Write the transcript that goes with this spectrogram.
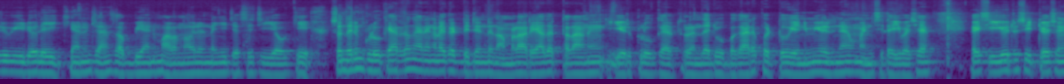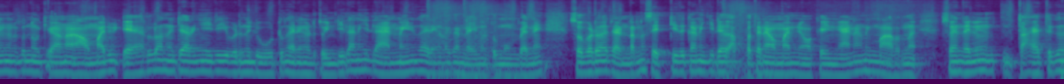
ഒരു വീഡിയോ ലൈക്ക് ചെയ്യാനും ചാനൽ സബ് ചെയ്യാനും മറന്നവരുണ്ടെങ്കിൽ ജസ്റ്റ് ചെയ്യുക ഓക്കെ സോ എന്തായാലും ക്ലൂ ക്യാരക്ടറും കാര്യങ്ങളൊക്കെ ഇട്ടിട്ടുണ്ട്. നമ്മൾ അറിയാതെ ഇട്ടതാണ് ഈ ഒരു ക്ലൂ ക്യാരക്ടർ എന്തായാലും ഉപകാരപ്പെട്ടു. എനിമി വരുന്ന മനസ്സിലായി. പക്ഷേ കഴിച്ച് ഈ ഒരു സിറ്റുവേഷൻ നിങ്ങൾക്ക് നോക്കിയാണ് അവന്മാർ എയറിൽ വന്നിട്ട് ഇറങ്ങിയിട്ട് ഇവിടുന്ന് ലൂട്ടും കാര്യങ്ങളും എടുത്തു. ഇന്ത്യയിലാണെങ്കിൽ ലാൻഡ് മൈനും കാര്യങ്ങളൊക്കെ ഉണ്ടായിരുന്നു കേട്ടോ മുമ്പ് തന്നെ സോ ഇവിടെ രണ്ടെണ്ണം സെറ്റ് ചെയ്തിക്കാണെങ്കിൽ അപ്പം തന്നെ അവന്മാർ നോക്കി. ഞാനാണെങ്കിൽ മറന്ന്. സോ എന്തായാലും താഴത്തേക്ക്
